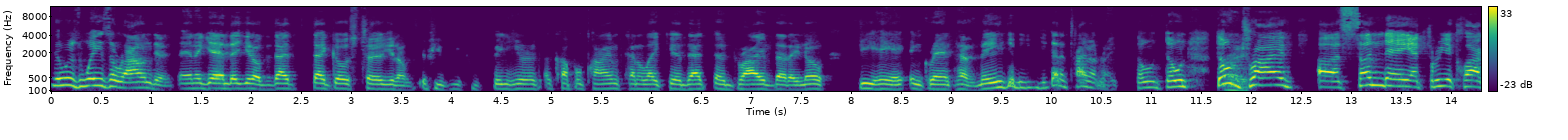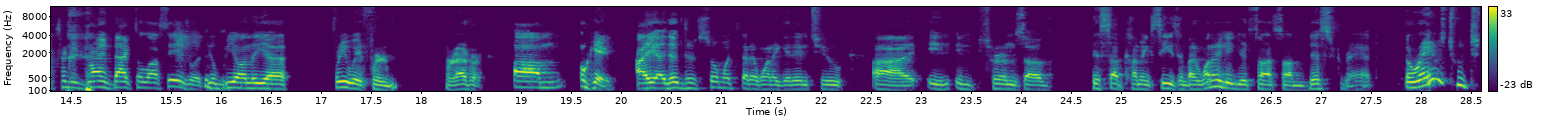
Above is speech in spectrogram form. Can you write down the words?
there was ways around it. And again, that you know that that goes to you know if, you, have been here a couple times, kind of like uh, that uh, drive that I know G and Grant have made. I mean, you got to time it right. Don't don't don't right. drive uh, Sunday at three o'clock trying to drive back to Los Angeles. You'll be on the uh, freeway for forever. Um, okay, I uh, there's so much that I want to get into uh, in in terms of this upcoming season, but I want to get your thoughts on this, Grant the Rams tweet,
